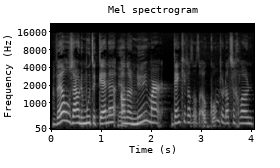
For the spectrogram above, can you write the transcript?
wel zouden moeten kennen, Ja. anno nu. Maar denk je dat dat ook komt doordat ze gewoon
